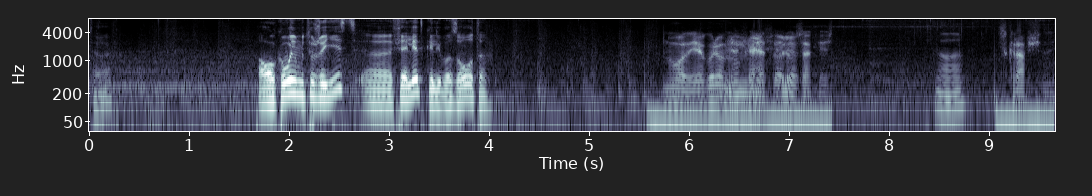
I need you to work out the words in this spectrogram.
Так. А у кого-нибудь уже есть э, фиолетка либо золото? Вот, я говорю, у меня фиолетовый фиолет. рюкзак есть. А, Скрафченный.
